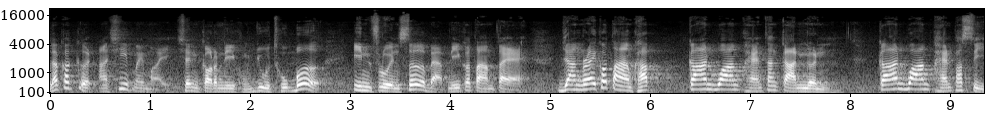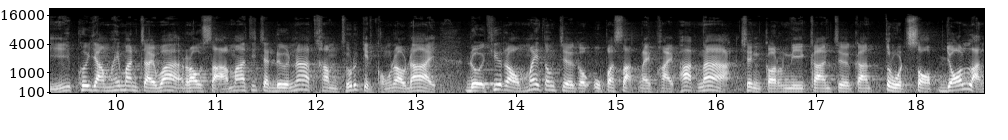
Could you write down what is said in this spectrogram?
แล้วก็เกิดอาชีพใหม่ๆ เช่น กรณีของ YouTuber Influencer แบบนี้ก็ตามแต่ อย่างไรก็ตามครับ การวางแผนทางการเงิน การวางแผนภาษีเพื่อย้ำให้มั่นใจว่าเราสามารถที่จะเดินหน้าทำธุรกิจของเราได้ โดยที่เราไม่ต้องเจอกับอุปสรรคในภายภาคหน้า เช่น กรณีการเจอการตรวจสอบย้อนหลัง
